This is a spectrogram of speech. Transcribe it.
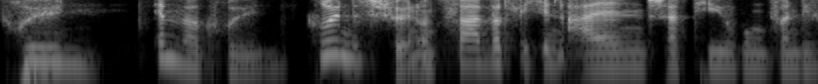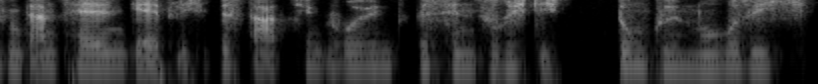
Grün. Immer grün. Grün ist schön und zwar wirklich in allen Schattierungen von diesem ganz hellen gelblichen Pistaziengrün bis hin so richtig dunkelmoosig.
